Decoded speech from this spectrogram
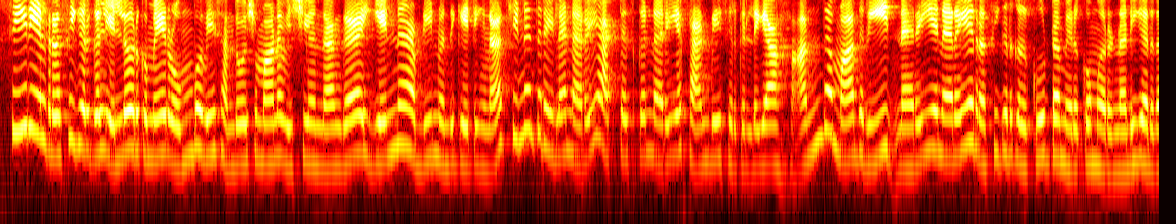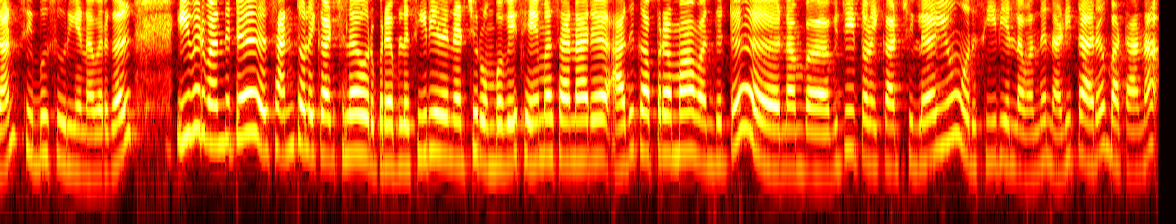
சீரியல் ரசிகர்கள் எல்லோருக்குமே ரொம்பவே சந்தோஷமான விஷயம் தாங்க என்ன அப்படின்னு வந்து கேட்டிங்கன்னா சின்ன திரையில் நிறைய ஆக்டர்ஸ்க்கு நிறைய ஃபேன் பேஸ் இருக்கு இல்லையா? அந்த மாதிரி நிறைய நிறைய ரசிகர்கள் கூட்டம் இருக்கும் ஒரு நடிகர் தான் சிபு சூரியன் அவர்கள். இவர் வந்துட்டு சன் தொலைக்காட்சியில் ஒரு பிரபல சீரியலில் நடித்து ரொம்பவே ஃபேமஸ் ஆனார். அதுக்கப்புறமா வந்துட்டு நம்ம விஜய் தொலைக்காட்சியிலையும் ஒரு சீரியலில் வந்து நடித்தார். பட் ஆனால்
